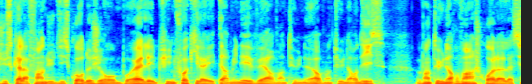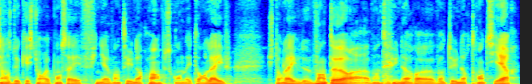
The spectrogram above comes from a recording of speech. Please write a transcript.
jusqu'à la fin du discours de Jérôme Poel. Et puis une fois qu'il avait terminé vers 21h, 21h10, 21h20, je crois, la, la séance de questions-réponses avait fini à 21h20 puisqu'on était en live. J'étais en live de 20h à 21h, 21h30 hier,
